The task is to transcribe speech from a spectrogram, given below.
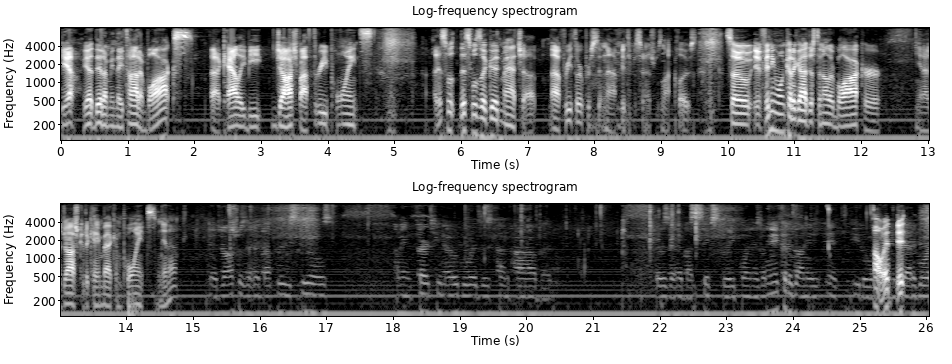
Yeah, yeah, it did. I mean, they tied in blocks. Uh, Callie beat Josh by three points. This was this was a good matchup. Uh, free throw percent, nah, free throw percentage was not close. So if anyone could have got just another block, or you know, Josh could have came back in points. You know, Yeah, Josh was ahead by three steals. I mean, 13 O boards is kind of high, but it was ahead by six three pointers. I mean, it could have gone either way. Oh, it- it- category.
